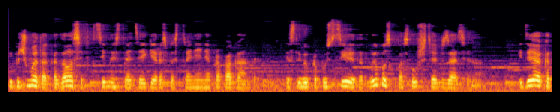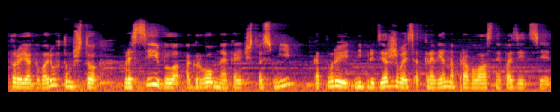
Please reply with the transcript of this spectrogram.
и почему это оказалось эффективной стратегией распространения пропаганды. Если вы пропустили этот выпуск, послушайте обязательно. Идея, о которой я говорю, в том, что в России было огромное количество СМИ, которые не придерживались откровенно провластной позиции,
